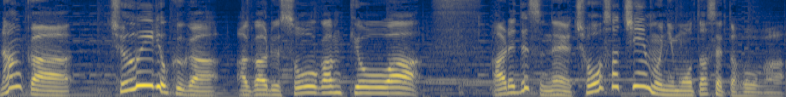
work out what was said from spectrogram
なんか注意力が上がる双眼鏡はあれですね。調査チームに持たせた方が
